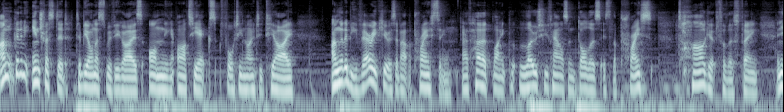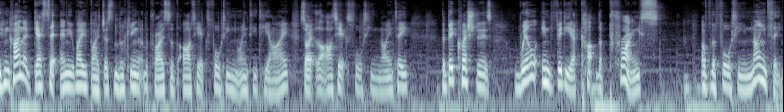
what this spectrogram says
I'm going to be interested, to be honest with you guys, on the RTX 4090 Ti I'm going to be very curious about the pricing. I've heard like low $2,000 is the price target for this thing. And you can kind of guess it anyway by just looking at the price of the RTX 4090 Ti. Sorry, the RTX 4090. The big question is, will NVIDIA cut the price of the 4090?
